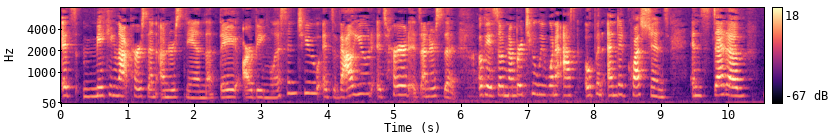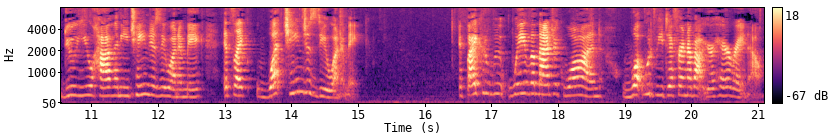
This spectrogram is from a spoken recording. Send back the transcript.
it's making that person understand that they are being listened to, it's valued, it's heard, it's understood. Okay, so number two, we want to ask open ended questions instead of do you have any changes you want to make? It's like, what changes do you want to make? If I could wave a magic wand, what would be different about your hair right now?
